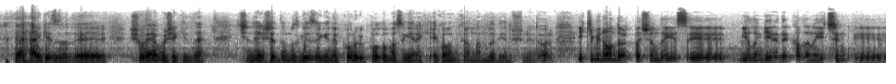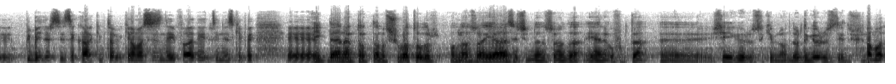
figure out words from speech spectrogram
Herkesin e, şu veya bu şekilde içinde yaşadığımız gezegeni koruyup kollaması gerek ekonomik anlamda diye düşünüyorum. Doğru. 2014 başındayız. Ee, yılın geride kalanı için e, bir belirsizlik hakim tabii ki ama sizin de ifade ettiğiniz gibi e, İlk dayanak noktamız Şubat olur. Ondan sonra yerel seçimden sonra da yani ufukta e, şeyi görürüz, 2014'ü görürüz diye düşünüyorum. ama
